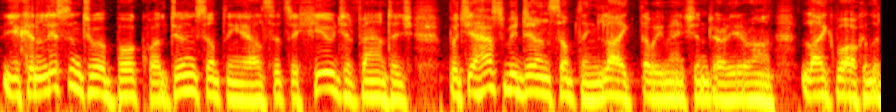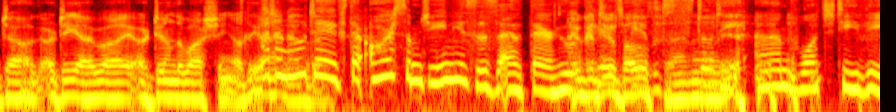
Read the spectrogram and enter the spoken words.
You can listen to a book while doing something else. It's a huge advantage, but you have to be doing something like that we mentioned earlier on, like walking the dog, or DIY, or doing the washing, or the. Other. I don't know, Dave. There are some geniuses out there who, who can do both. Be able to study yeah. and watch TV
